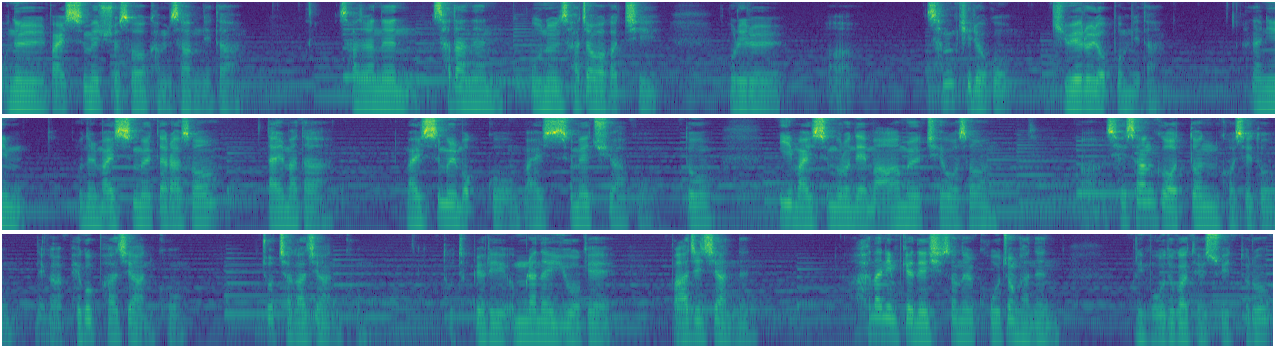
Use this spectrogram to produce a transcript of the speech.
오늘 말씀해 주셔서 감사합니다. 사자는 사단은 우는 사자와 같이 우리를 어, 삼키려고 기회를 엿봅니다. 하나님 오늘 말씀을 따라서 날마다 말씀을 먹고 말씀에 취하고 또 이 말씀으로 내 마음을 채워서 어, 세상 그 어떤 것에도 내가 배고파하지 않고 쫓아가지 않고 또 특별히 음란의 유혹에 빠지지 않는 하나님께 내 시선을 고정하는 우리 모두가 될 수 있도록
